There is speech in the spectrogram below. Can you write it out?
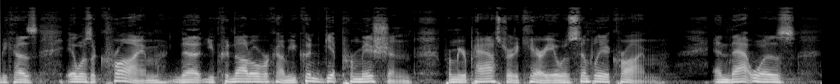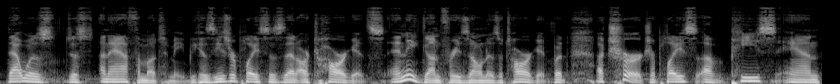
Because it was a crime that you could not overcome. You couldn't get permission from your pastor to carry. It was simply a crime. And that was, that was just anathema to me because these are places that are targets. Any gun-free zone is a target, but a church, a place of peace and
